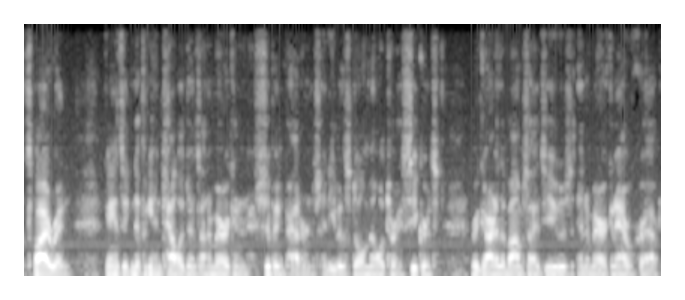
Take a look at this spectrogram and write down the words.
spy ring gained significant intelligence on American shipping patterns and even stole military secrets regarding the bomb sites used in American aircraft.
